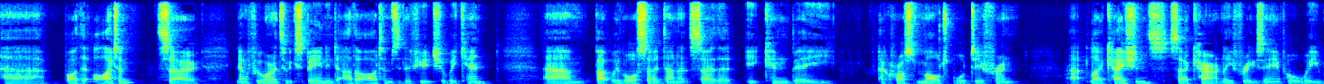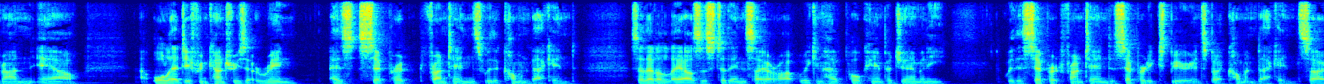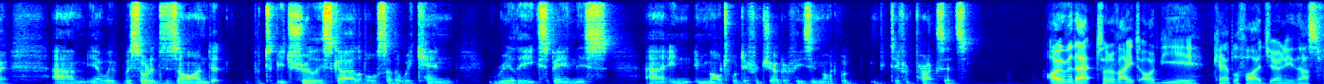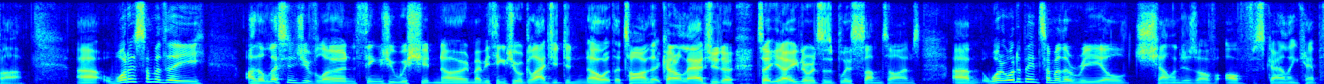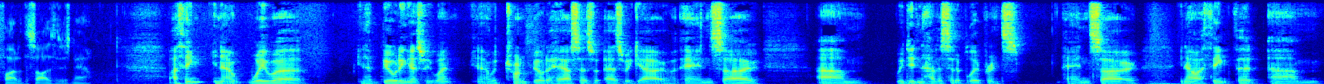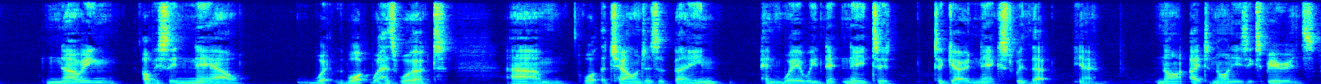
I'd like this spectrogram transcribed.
uh, by the item. So, you know, if we wanted to expand into other items in the future, we can. Um, but we've also done it so that it can be across multiple different uh, locations. So currently, for example, we run our all our different countries that we're in as separate front ends with a common back end. So that allows us to then say, all right, we can have Paul Camper Germany with a separate front end, a separate experience, but a common back end. So, um, you know, we, we sort of designed it to be truly scalable so that we can really expand this uh, in, in multiple different geographies, in multiple different product sets. Over that sort of eight odd year Camplify journey thus far, uh, what are some of the are the lessons you've learned things you wish you'd known, maybe things you were glad you didn't know at the time that kind of allowed you to, to you know, ignorance is bliss sometimes. Um, what would have been some of the real challenges of, of scaling Camplify to the size it is now? I think, you know, we were, you know, building as we went, you know, we're trying to build a house as, as we go. And so um, we didn't have a set of blueprints. And so, you know, I think that um, knowing obviously now what, what has worked um, what the challenges have been and where we need to to go next with that, you know, nine, eight to nine years experience.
